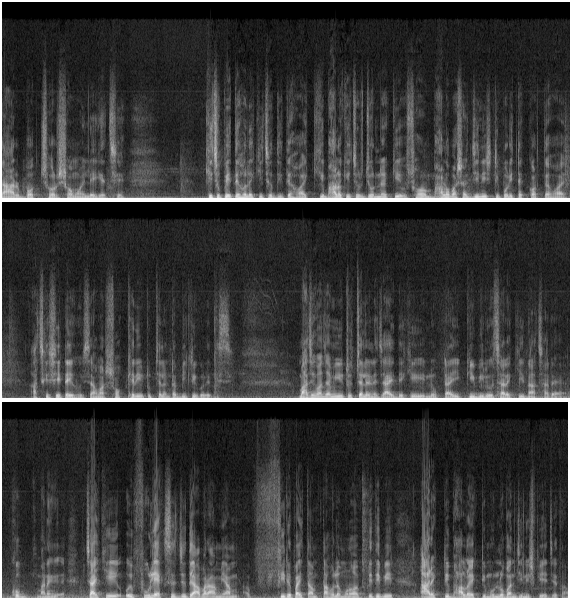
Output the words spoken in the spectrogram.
চার বছর সময় লেগেছে। কিছু পেতে হলে কিছু দিতে হয়, কি, ভালো কিছুর জন্য কি ভালোবাসার জিনিসটি পরিত্যাগ করতে হয়। আজকে সেটাই হয়েছে, আমার শখের ইউটিউব চ্যানেলটা বিক্রি করে দিছি। মাঝে মাঝে আমি ইউটিউব চ্যানেলে যাই দেখি লোকটাই কি ভিডিও ছাড়ে কি না ছাড়ে। খুব মানে চাই কি ওই ফুল অ্যাক্সেস যদি আবার আমি ফিরে পাইতাম তাহলে মনে হয় পৃথিবীর আরেকটি ভালো একটি মূল্যবান জিনিস পেয়ে যেতাম।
